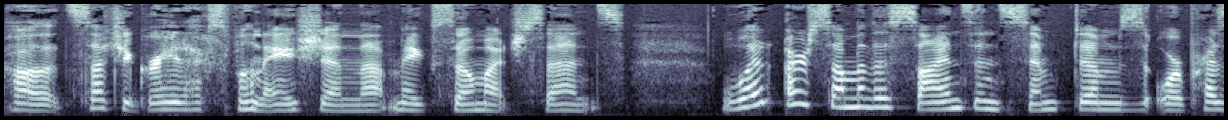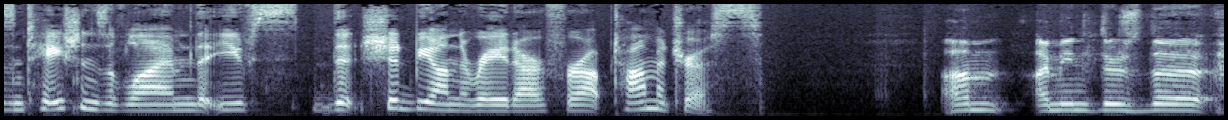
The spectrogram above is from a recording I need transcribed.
Oh, that's such a great explanation. That makes so much sense. What are some of the signs and symptoms or presentations of Lyme that you've that should be on the radar for optometrists? Um, I mean, there's the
